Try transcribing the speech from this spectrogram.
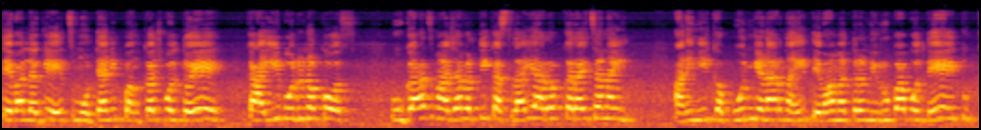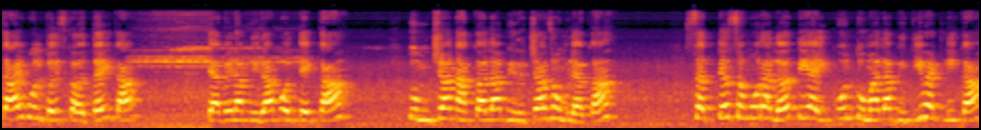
तेव्हा लगेच मोठ्याने पंकज बोलतोय काही बोलू नकोस. उगाच माझ्यावरती कसलाही आरोप करायचा नाही. आणि मी खपवून घेणार नाही तेव्हा मात्र निरूपा बोलते "ए, तू काय बोलतोयस कळतंय का? त्यावेळेला मीरा बोलते का? तुमच्या नाकाला मिरच्या जमल्या का? सत्य समोर आलं ते ऐकून तुम्हाला भीती वाटली का?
